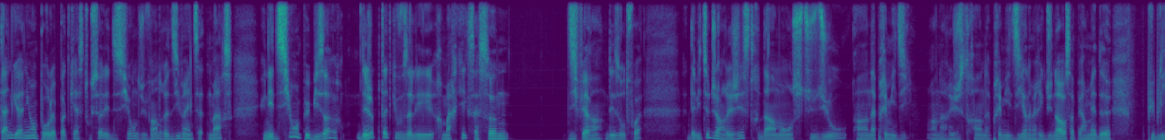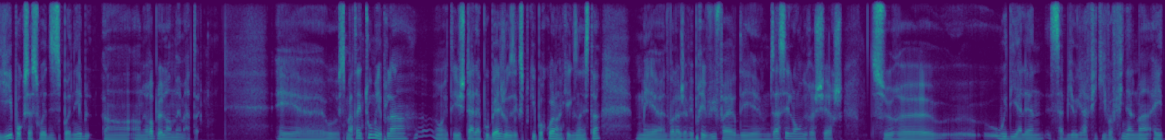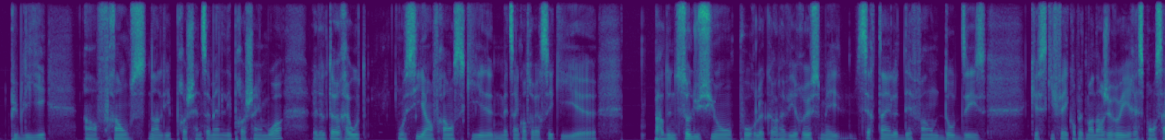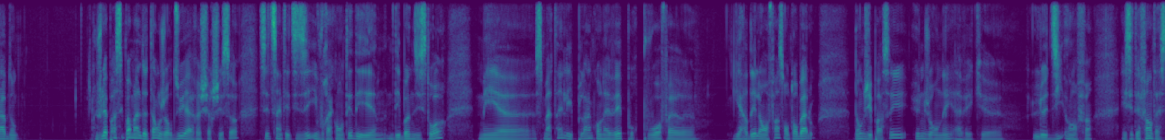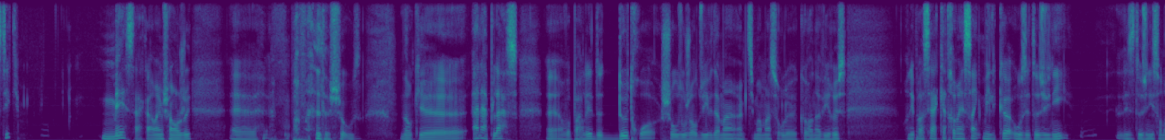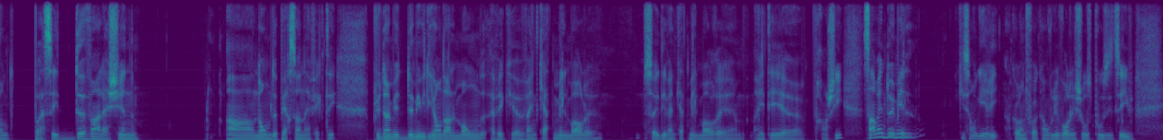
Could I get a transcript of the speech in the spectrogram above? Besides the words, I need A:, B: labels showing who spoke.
A: Dan Gagnon pour le podcast Tout seul, édition du vendredi 27 mars. Une édition un peu bizarre. Déjà, peut-être que vous allez remarquer que ça sonne différent des autres fois. D'habitude, j'enregistre dans mon studio en après-midi. En enregistrant en après-midi en Amérique du Nord, ça permet de publier pour que ça soit disponible en, Europe le lendemain matin. Et euh, ce matin, tous mes plans ont été jetés à la poubelle. Je vais vous expliquer pourquoi dans quelques instants. Mais euh, voilà, j'avais prévu faire des euh, assez longues recherches sur Woody Allen, sa biographie qui va finalement être publiée en France dans les prochaines semaines, les prochains mois. Le docteur Raoult aussi en France, qui est médecin controversé, qui parle d'une solution pour le coronavirus, mais certains le défendent, d'autres disent que ce qu'il fait est complètement dangereux et irresponsable. Donc, je voulais passer pas mal de temps aujourd'hui à rechercher ça, c'est de synthétiser et vous raconter des, bonnes histoires. Mais euh, ce matin, les plans qu'on avait pour pouvoir faire euh, garder l'enfant sont tombés à l'eau. Donc j'ai passé une journée avec euh, le dit enfant et c'était fantastique. Mais ça a quand même changé pas mal de choses. Donc à la place, on va parler de deux, trois choses aujourd'hui. Évidemment, un petit moment sur le coronavirus. On est passé à 85 000 cas aux États-Unis. Les États-Unis sont donc passés devant la Chine en nombre de personnes infectées. Plus d'un demi-million dans le monde avec 24 euh, 000 morts. Le seuil des 24 000 morts euh, a été euh, franchi. 122 000 qui sont guéris, encore une fois, quand vous voulez voir les choses positives.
